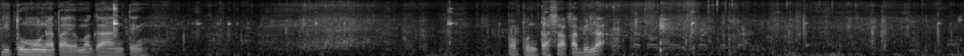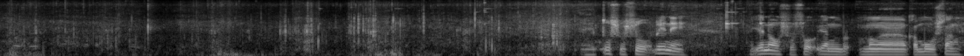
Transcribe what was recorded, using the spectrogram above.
dito muna tayo maghahunting papunta sa kabila. Ito suso rin eh. Yan o suso yan mga kamusang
